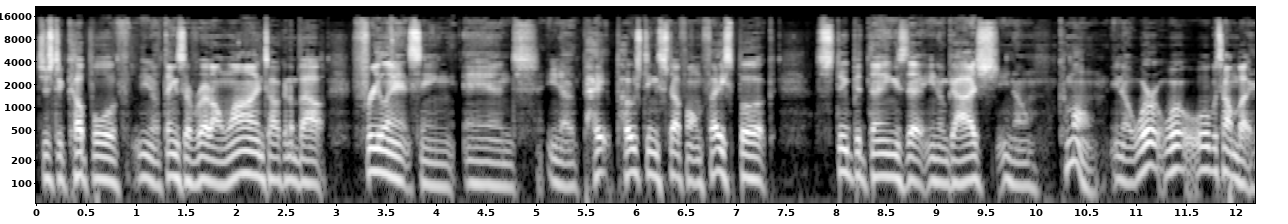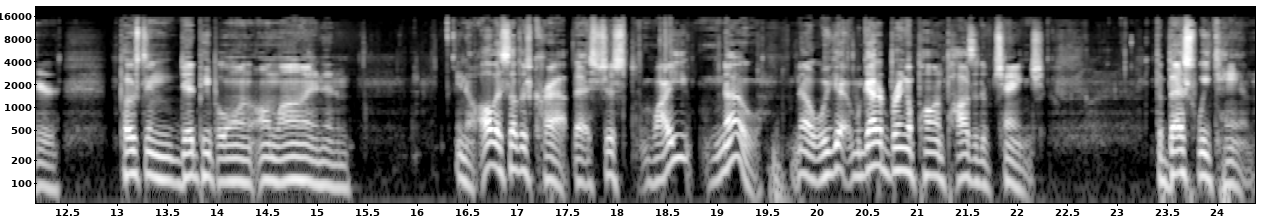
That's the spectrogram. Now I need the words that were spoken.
just a couple of you know things I've read online talking about freelancing and you know pay, posting stuff on Facebook, stupid things that you know guys you know come on you know we're, we're what are we talking about here, posting dead people on online and you know all this other crap that's just why you no no we got we got to bring upon positive change the best we can.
